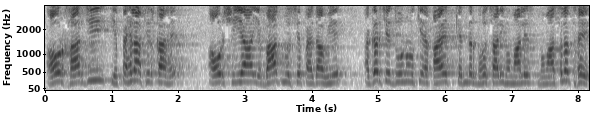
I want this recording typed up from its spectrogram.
اور خارجی یہ پہلا فرقہ ہے اور شیعہ یہ بعد میں اس سے پیدا ہوئے۔ اگرچہ دونوں کے عقائد کے اندر بہت ساری مماثلت ہے،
